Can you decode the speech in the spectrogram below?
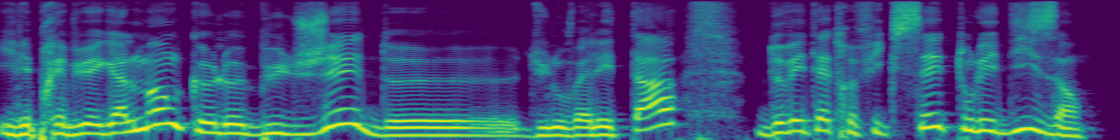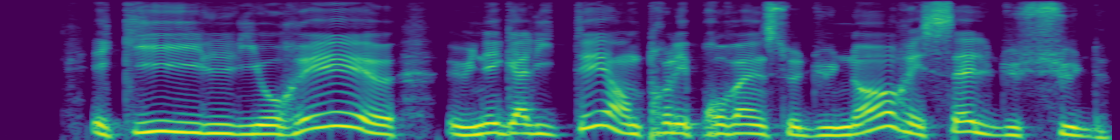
Il est prévu également que le budget du nouvel État devait être fixé tous les dix ans et qu'il y aurait euh, une égalité entre les provinces du Nord et celles du Sud.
